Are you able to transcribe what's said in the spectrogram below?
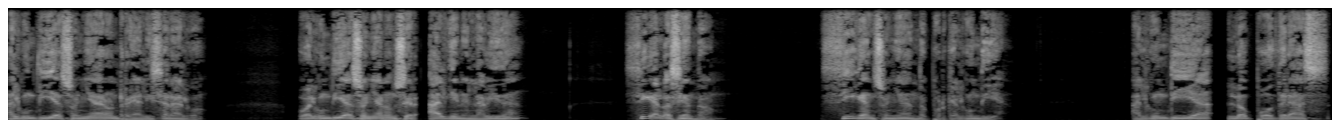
algún día soñaron realizar algo, o algún día soñaron ser alguien en la vida, síganlo haciendo. Sigan soñando porque algún día, algún día lo podrás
